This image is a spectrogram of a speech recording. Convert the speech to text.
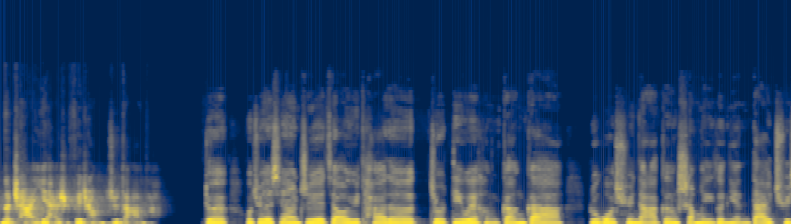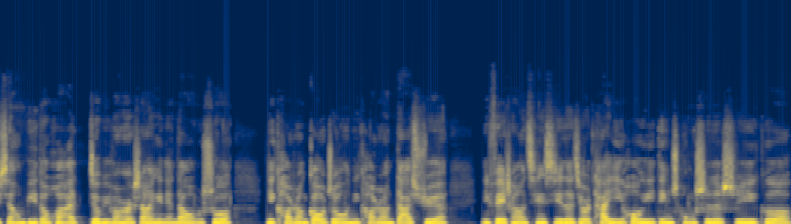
那差异还是非常巨大的。对，我觉得现在职业教育它的就是地位很尴尬。如果去拿跟上一个年代去相比的话，就比方说上一个年代，我们说你考上高中，你考上大学，你非常清晰的就是他以后一定从事的是一个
